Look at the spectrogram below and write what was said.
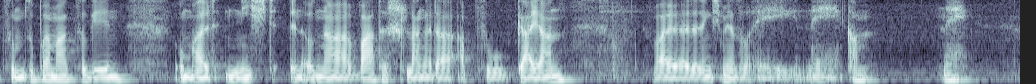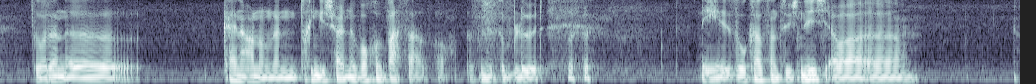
zum Supermarkt zu gehen, um halt nicht in irgendeiner Warteschlange da abzugeiern. Weil äh, da denke ich mir so, ey, nee, komm, nee. So, dann, äh, keine Ahnung, dann trinke ich halt eine Woche Wasser. So. Das ist mir zu blöd. nee, so krass natürlich nicht, aber äh,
